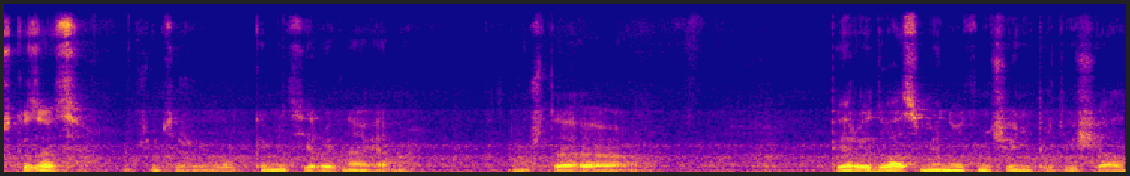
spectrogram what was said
сказать? Очень тяжело комментировать, наверное. Потому что первые 20 минут ничего не предвещало.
